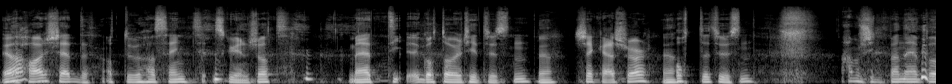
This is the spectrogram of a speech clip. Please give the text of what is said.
Ja. Det har skjedd at du har sendt screenshot med ti, godt over 10 000. Ja. Sjekka jeg sjøl. 8000. Jeg må skynde meg ned på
